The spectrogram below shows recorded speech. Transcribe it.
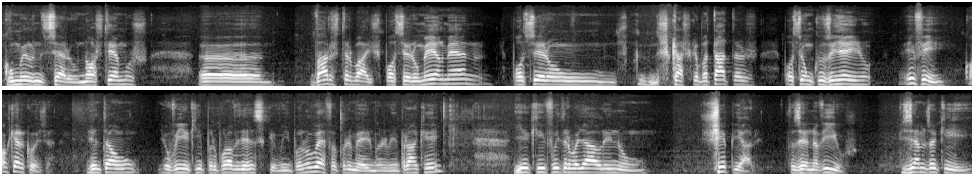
como eles disseram, nós temos uh, vários trabalhos, pode ser um mailman, pode ser um descasca-batatas, pode ser um cozinheiro, enfim, qualquer coisa. Então eu vim aqui para Providência, que eu vim para Nubefa primeiro, mas vim para aqui, e aqui fui trabalhar ali num shipyard, fazer navios. Fizemos aqui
